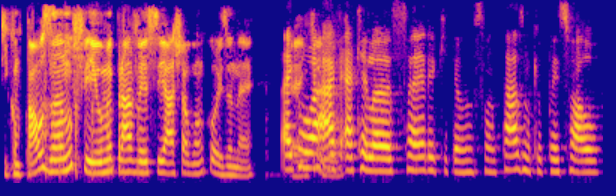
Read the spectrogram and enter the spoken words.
ficam pausando o filme para ver se acha alguma coisa, né? É, é como a, aquela série que tem uns fantasmas que o pessoal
